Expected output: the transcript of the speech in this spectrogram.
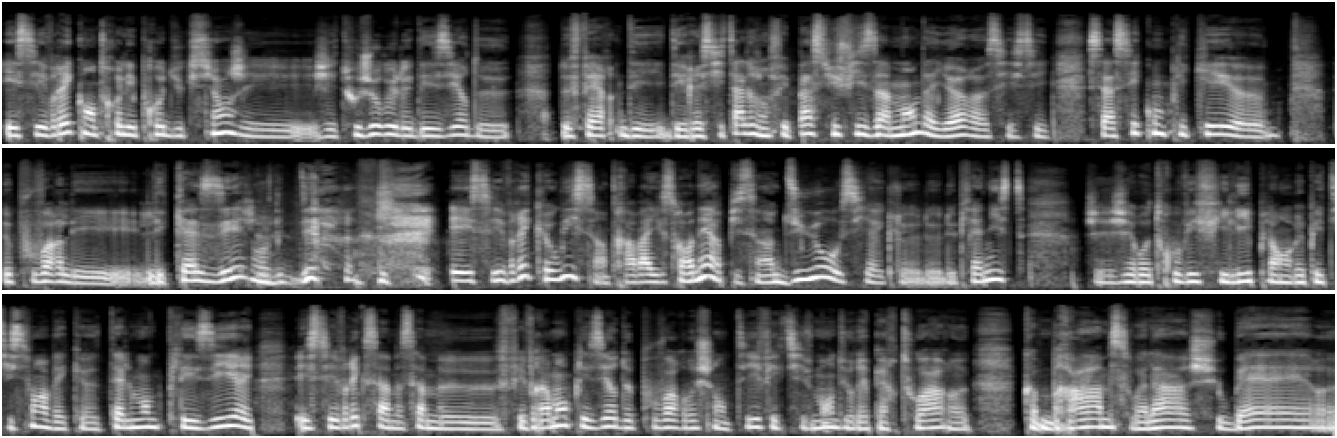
Et c'est vrai qu'entre les productions, j'ai toujours eu le désir de, de faire des, des récitals. J'en fais pas suffisamment d'ailleurs. C'est assez compliqué euh, de pouvoir les, les caser, j'ai envie de dire. Et c'est vrai que oui, c'est un travail extraordinaire. Puis c'est un duo aussi avec le, pianiste. J'ai retrouvé Philippe là en répétition avec euh, tellement de plaisir. Et, c'est vrai que ça, ça me fait vraiment plaisir de pouvoir rechanter effectivement du répertoire euh, comme Brahms, voilà, Schubert, euh,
